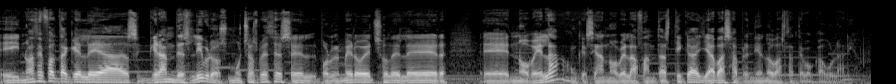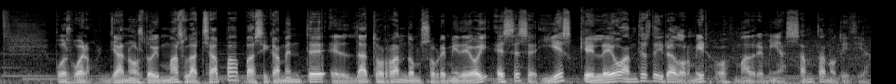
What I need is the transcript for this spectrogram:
Y no hace falta que leas grandes libros, muchas veces por el mero hecho de leer eh, novela, aunque sea novela fantástica, ya vas aprendiendo bastante vocabulario. Pues bueno, ya no doy más la chapa, básicamente el dato random sobre mí de hoy es ese, y es que leo antes de ir a dormir. Oh, madre mía, santa noticia.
